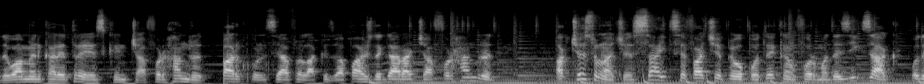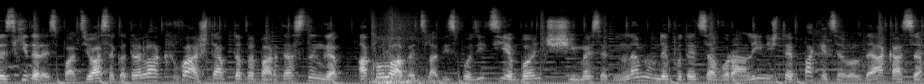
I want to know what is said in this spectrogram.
de oameni care trăiesc în Chafford 100. Parcul se află la câțiva pași de gara Chafford 100. Accesul în acest site se face pe o potecă în formă de zigzag. O deschidere spațioasă către lac vă așteaptă pe partea stângă. Acolo aveți la dispoziție bănci și mese din lemn unde puteți savura în liniște pachetelul de acasă.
